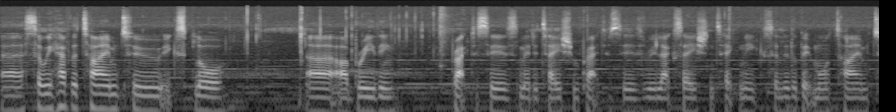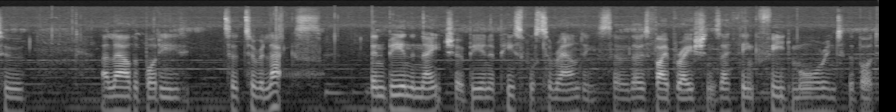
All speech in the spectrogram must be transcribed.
Uh, so we have the time to explore uh, our breathing practices, meditation practices, relaxation techniques, a little bit more time to allow the body to, to relax and be in the nature, be in a peaceful surrounding. So those vibrations, I think, feed more into the body.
